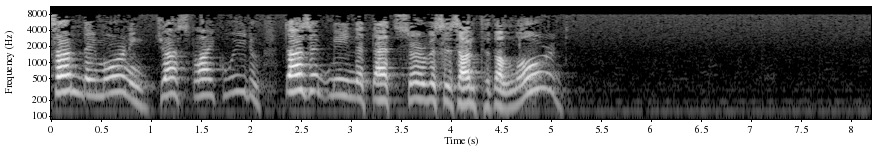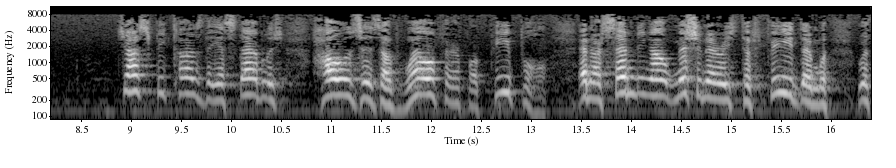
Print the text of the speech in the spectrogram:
Sunday morning, just like we do, doesn't mean that that service is unto the Lord. Just because they establish houses of welfare for people and are sending out missionaries to feed them with, with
